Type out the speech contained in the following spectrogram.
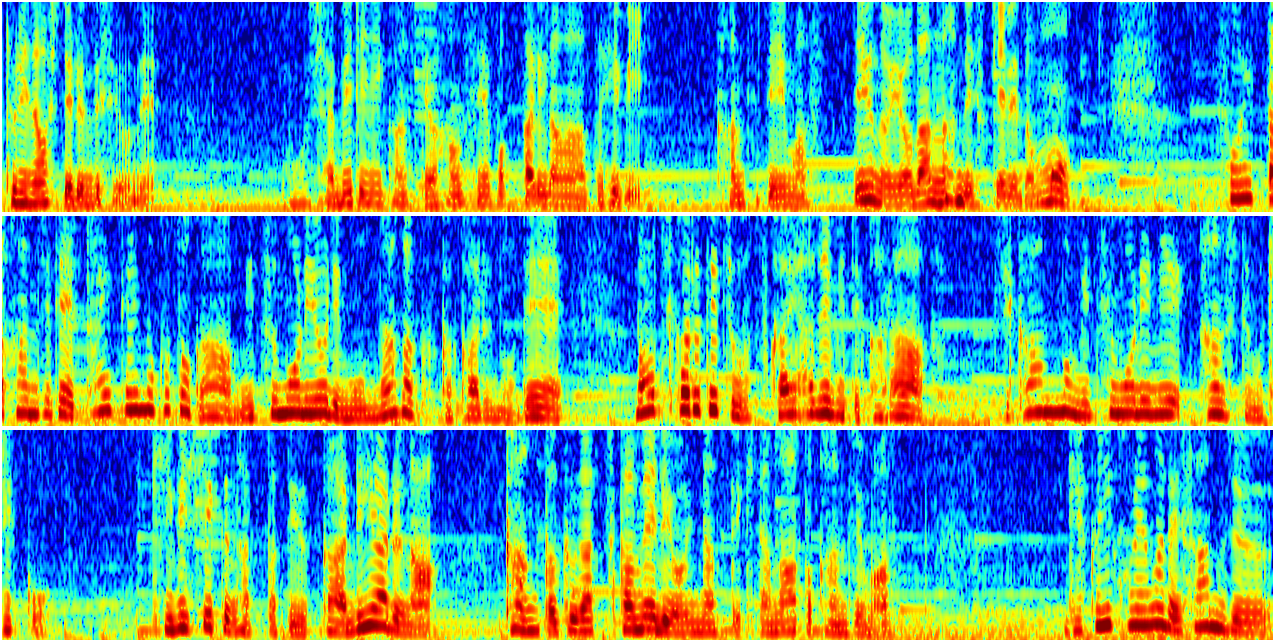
撮り直してるんですよね。もう喋りに関しては反省ばっかりだなと日々感じていますっていうの余談なんですけれどもそういった感じで大抵のことが見積もりよりも長くかかるのでバーチカル手帳を使い始めてから時間の見積もりに関しても結構厳しくなったというかリアルな感覚がつかめるようになってきたなと感じます。逆にこれまで30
